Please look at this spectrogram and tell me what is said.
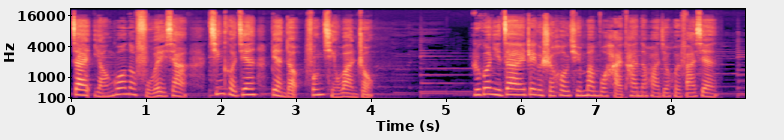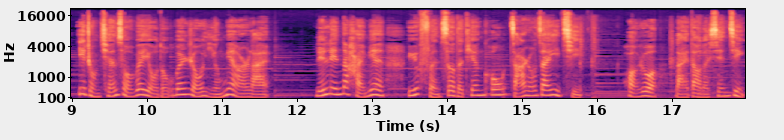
在阳光的抚慰下，顷刻间变得风情万种。如果你在这个时候去漫步海滩的话，就会发现一种前所未有的温柔迎面而来，粼粼的海面与粉色的天空杂糅在一起，恍若来到了仙境。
